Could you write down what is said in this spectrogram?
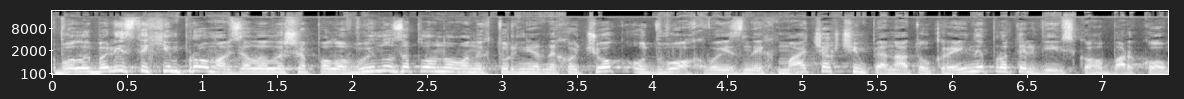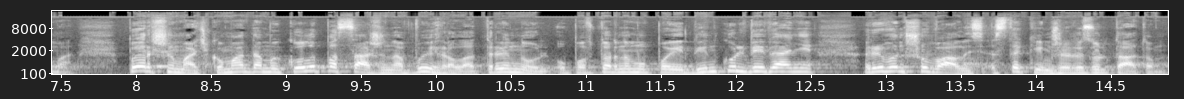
Волейболісти Хімпрома взяли лише половину запланованих турнірних очок у двох виїзних матчах чемпіонату України проти львівського баркома. Перший матч команда Миколи Пасажина виграла 3-0. У повторному поєдинку львів'яні реваншувались з таким же результатом.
